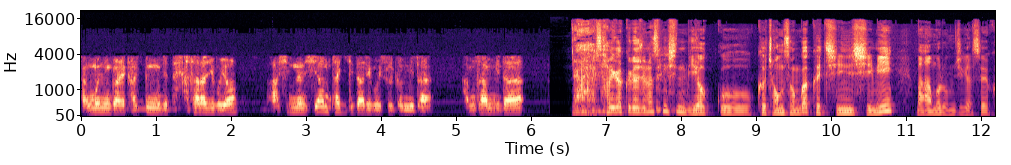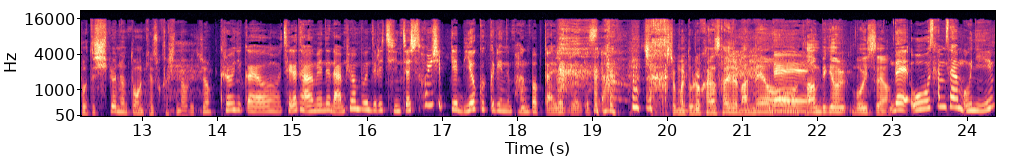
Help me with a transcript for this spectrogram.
장모님과의 갈등 문제 다 사라지고요. 맛있는 씨암탉이 기다리고 있을 겁니다. 감사합니다. 야, 사위가 끓여주는 생신 미역국 그 정성과 그 진심이 마음을 움직였어요. 그것도 10여 년 동안 계속 하신다고 그랬죠? 그러니까요. 제가 다음에는 남편분들이 진짜 손쉽게 미역국 끓이는 방법도 알려드려야겠어요. 자, 정말 노력하는 사위들 많네요. 네. 다음 비결 뭐 있어요? 네, 5335님.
